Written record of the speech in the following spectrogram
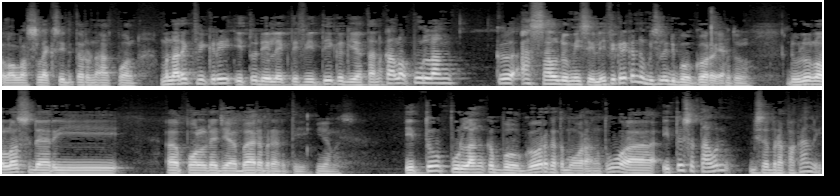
lolos seleksi di Taruna Akpol. Menarik Fikri itu daily activity kegiatan. Kalau pulang ke asal domisili, Fikri kan domisili di Bogor ya. Betul. Dulu lolos dari eh, Polda Jabar berarti. Iya, Mas. Itu pulang ke Bogor ketemu orang tua, itu setahun bisa berapa kali?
